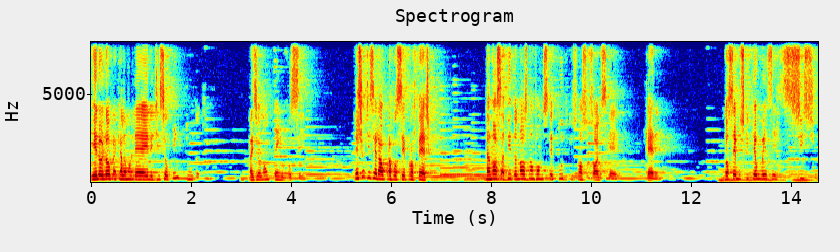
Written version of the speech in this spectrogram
E ele olhou para aquela mulher e ele disse: Eu tenho tudo aqui mas eu não tenho você. Deixa eu dizer algo para você profético. Na nossa vida, nós não vamos ter tudo que os nossos olhos querem. Nós temos que ter um exercício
